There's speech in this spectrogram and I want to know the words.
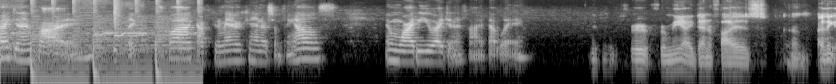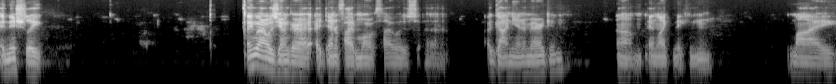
You identify, like, as Black, African American, or something else? And why do you identify that way? For for me, identify as um, I think initially. I think when I was younger, I identified more with I was uh, a Ghanaian American, um, and like making my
